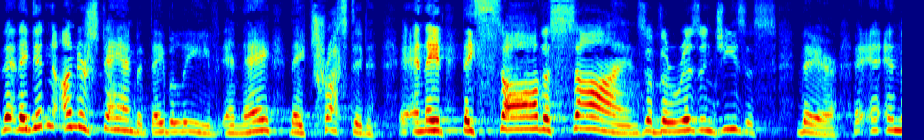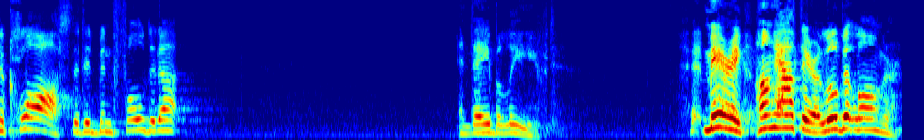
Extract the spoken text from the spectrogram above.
they didn't understand, but they believed and they, they trusted and they, they saw the signs of the risen Jesus there and the cloths that had been folded up. And they believed. Mary hung out there a little bit longer.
